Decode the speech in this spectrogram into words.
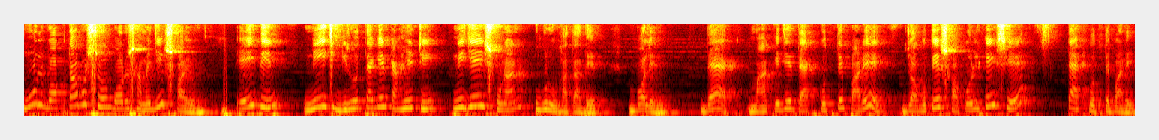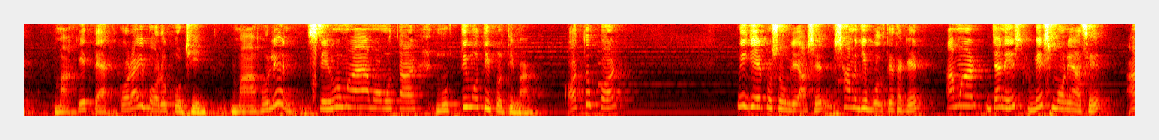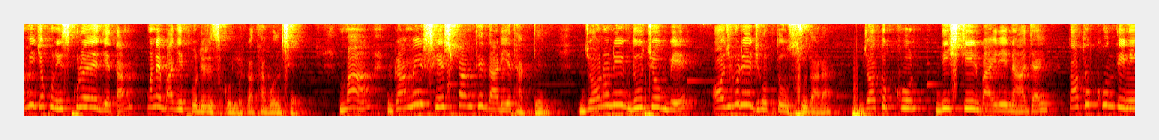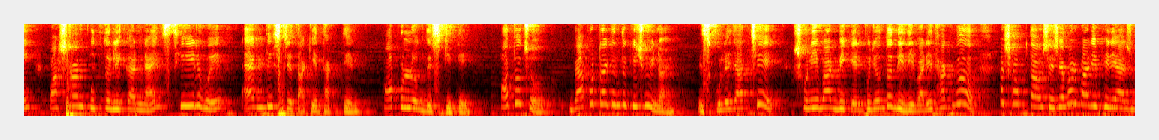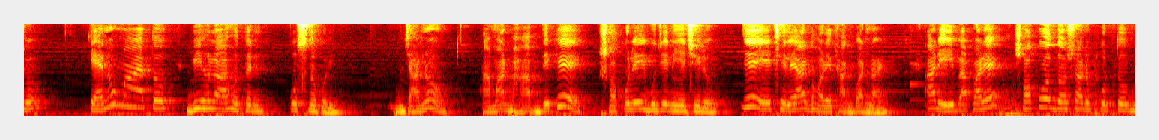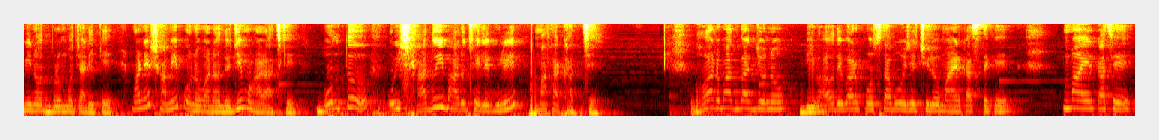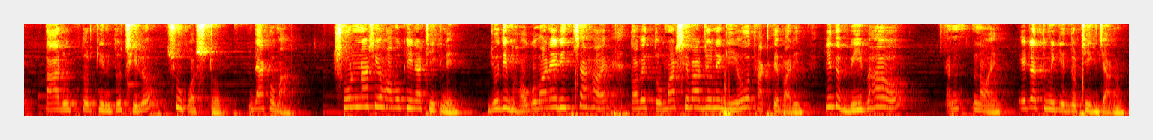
মূল বক্তা অবশ্য বড় স্বামীজি স্বয়ং। এই দিন নিজ গৃহত্যাগের কাহিনীটি নিজেই শোনান গুরু ভাতাদের বলেন, দেখ, মাকে যে ত্যাগ করতে পারে, জগতের সকলকেই সে ত্যাগ করতে পারে। মাকে ত্যাগ করাই বড় কঠিন। মা হলেন স্নেহ মায়া মমতার মূর্তিমতী প্রতিমা। অতঃপর নিজের প্রসঙ্গে আসেন, স্বামীজি বলতে থাকেন, আমার জানিস, বেশ মনে আছে, আমি যখন স্কুলে যেতাম মানে বাজিতপুরের স্কুলের কথা বলছে। মা গ্রামের শেষ প্রান্তে দাঁড়িয়ে থাকতেন। জননীর দু চোখ বেয়ে অঝরে ঝরত অশ্রু দ্বারা যতক্ষণ দৃষ্টির বাইরে না যায়, ততক্ষণ তিনি পাষাণ পুত্তলিকার ন্যায় স্থির হয়ে এক দৃষ্টে তাকিয়ে থাকতেন অপূর্লক দৃষ্টিতে। অথচ ব্যাপারটা কিন্তু কিছুই নয়। স্কুলে যাচ্ছে, শনিবার বিকেল পর্যন্ত দিদির বাড়ি থাকব আর সপ্তাহ শেষে আবার বাড়ি ফিরে আসব। কেন মা এত বিহলা হতেন প্রশ্ন করি। জানো, আমার ভাব দেখে সকলেই বুঝে নিয়েছিল যে এ ছেলে আর ঘরে থাকবার নয়। আর এই ব্যাপারে সকল দোষারোপ করত বিনোদ ব্রহ্মচারীকে মানে স্বামী প্রণবানন্দজি মহারাজকে। বলতো, ওই সাধুই ভালো ছেলেগুলি মাথা খাচ্ছে। ঘর বাঁধবার জন্য বিবাহ দেবার প্রস্তাবও এসেছিল মায়ের কাছ থেকে। মায়ের কাছে তার উত্তর কিন্তু ছিল সুস্পষ্ট। দেখো মা সন্ন্যাসী হব কি না ঠিক নেই। যদি ভগবানের ইচ্ছা হয়, তবে তোমার সেবার জন্য গিয়েও থাকতে পারি। কিন্তু বিবাহ নয়, এটা তুমি কিন্তু ঠিক জানো।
